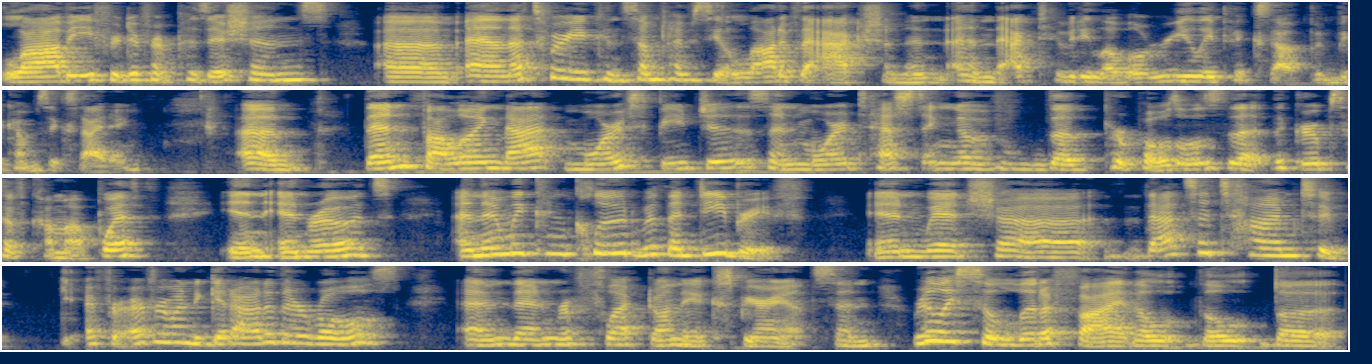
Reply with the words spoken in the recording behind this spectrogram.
lobby for different positions. Um, and that's where you can sometimes see a lot of the action and, and the activity level really picks up and becomes exciting. Um, then following that, more speeches and more testing of the proposals that the groups have come up with in En-ROADS. And then we conclude with a debrief in which uh, that's a time to for everyone to get out of their roles and then reflect on the experience and really solidify the, the, the,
